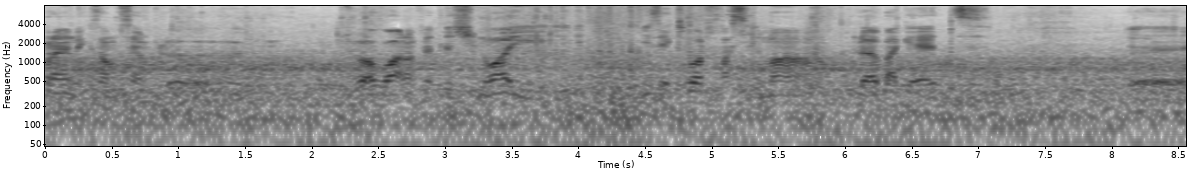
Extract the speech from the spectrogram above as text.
prends un exemple simple. euh, Tu vas voir en fait les Chinois, ils, ils exportent facilement leurs baguettes, euh,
